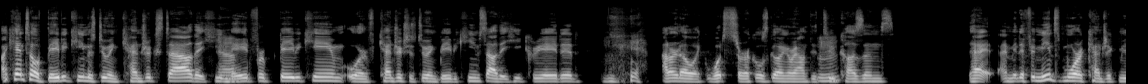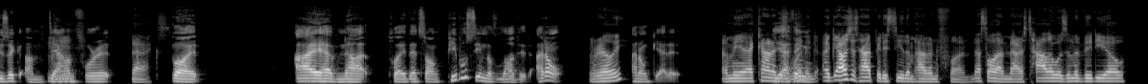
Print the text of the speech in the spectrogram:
I can't tell if Baby Keem is doing Kendrick style that he Yeah. made for Baby Keem, or if Kendrick's just doing Baby Keem style that he created. Yeah. I don't know, like what circles going around the two Mhm. cousins. That I mean, if it means more Kendrick music, I'm Mm-hmm. down for it. Facts. But I have not played that song. People seem to love it. I don't. Really? I don't get it. I mean, I kind of Yeah, just I wanted. Like, I was just happy to see them having fun. That's all that matters. Tyler was in the video.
